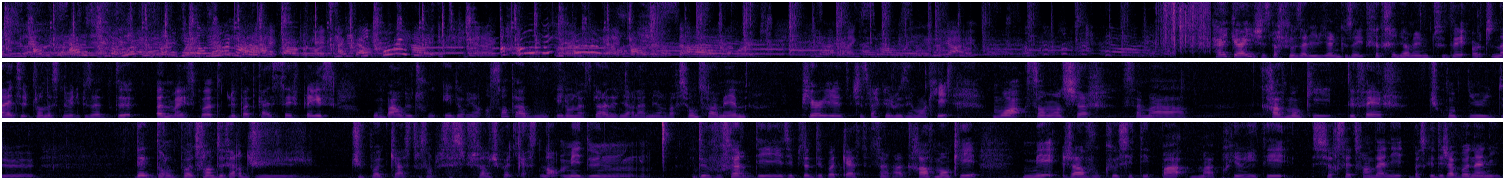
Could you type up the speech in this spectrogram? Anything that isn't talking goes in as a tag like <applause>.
Hi guys, j'espère que vous allez bien, que vous allez très très bien même today or tonight et bien dans ce nouvel épisode de On My Spot, le podcast Safe Place où on parle de tout et de rien sans tabou et l'on aspire à devenir la meilleure version de soi-même. Period. J'espère que je vous ai manqué. Moi, sans mentir, ça m'a grave manqué de faire du contenu, de d'être dans le pod, enfin de faire du, du podcast tout simplement. C'est faire du podcast, non, mais de, de vous faire des épisodes de podcast, ça m'a grave manqué. Mais j'avoue que c'était pas ma priorité sur cette fin d'année. Parce que déjà, bonne année.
